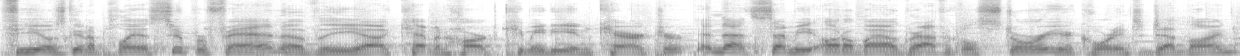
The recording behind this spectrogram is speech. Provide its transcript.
Theo's going to play a super fan of the uh, Kevin Hart comedian character in that semi autobiographical story, according to Deadline.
